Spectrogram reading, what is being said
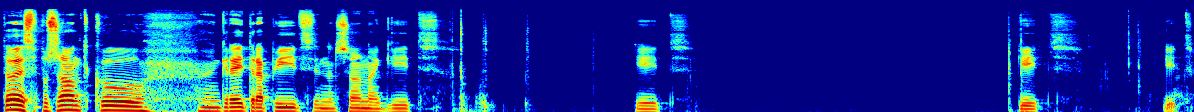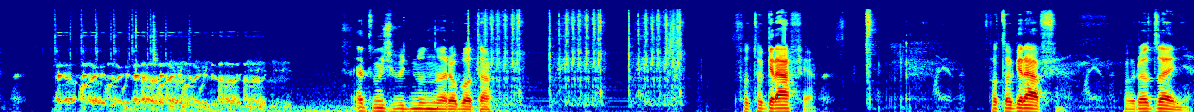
To jest w porządku. Great Rapid, zjednoczona git. Git. Git. Git. A to musi być nudna robota. Fotografia. Fotografia. Urodzenie.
